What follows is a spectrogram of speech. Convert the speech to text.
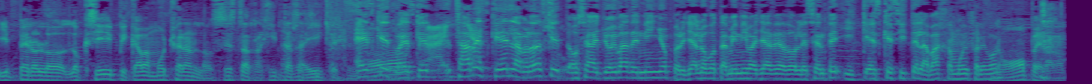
y pero lo, lo que sí picaba mucho eran los estas rajitas ahí que Es que, es que, ay, ¿sabes qué? La verdad es que, o sea, yo iba de niño, pero ya luego también iba ya de adolescente y que es que sí te la baja muy fregón. No, pero no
